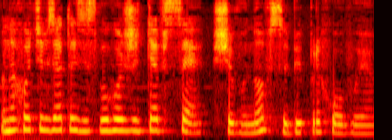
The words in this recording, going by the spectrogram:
Вона хоче взяти зі свого життя все, що воно в собі приховує.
